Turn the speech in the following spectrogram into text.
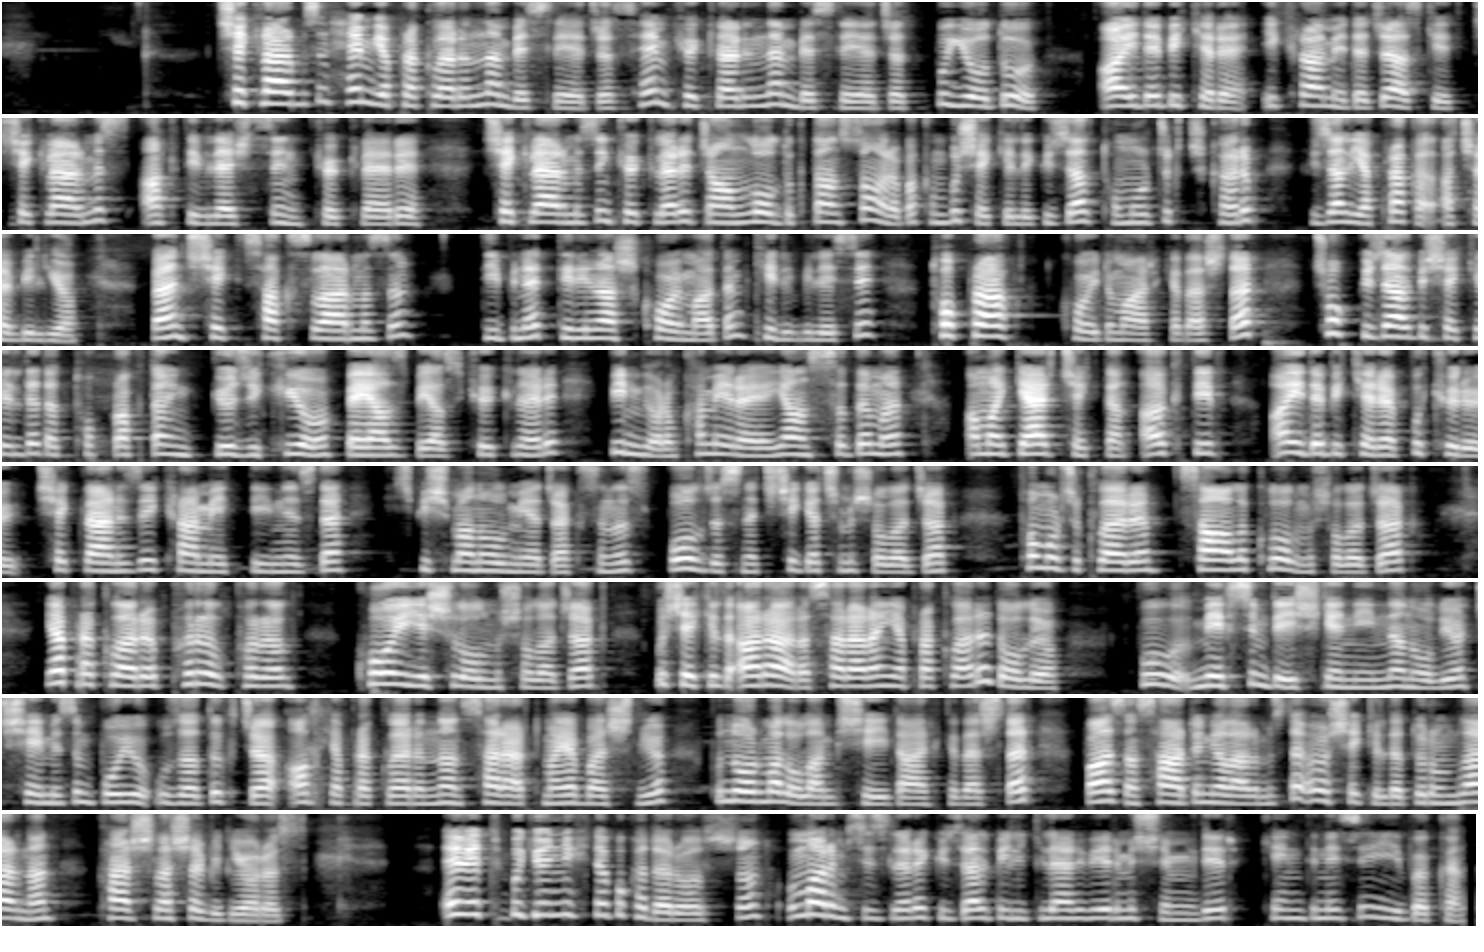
Çiçeklerimizin hem yapraklarından besleyeceğiz hem köklerinden besleyeceğiz. Bu yodu ayda bir kere ikram edeceğiz ki çiçeklerimiz aktifleşsin kökleri. Çiçeklerimizin kökleri canlı olduktan sonra bakın bu şekilde güzel tomurcuk çıkarıp güzel yaprak açabiliyor. Ben çiçek saksılarımızın dibine drenaj koymadım. Kilibilesi toprak koydum arkadaşlar. Çok güzel bir şekilde de topraktan gözüküyor beyaz beyaz kökleri. Bilmiyorum kameraya yansıdı mı ama gerçekten aktif. Ayda bir kere bu kürü çiçeklerinize ikram ettiğinizde hiç pişman olmayacaksınız. Bolcasına çiçek açmış olacak. Tomurcukları sağlıklı olmuş olacak. Yaprakları pırıl pırıl koyu yeşil olmuş olacak. Bu şekilde ara ara sararan yaprakları da oluyor. Bu mevsim değişkenliğinden oluyor. Çiçeğimizin boyu uzadıkça alt yapraklarından sarartmaya başlıyor. Bu normal olan bir şeydi arkadaşlar. Bazen sardunyalarımızda o şekilde durumlarla karşılaşabiliyoruz. Evet bugünlük de bu kadar olsun. Umarım sizlere güzel bilgiler vermişimdir. Kendinize iyi bakın.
